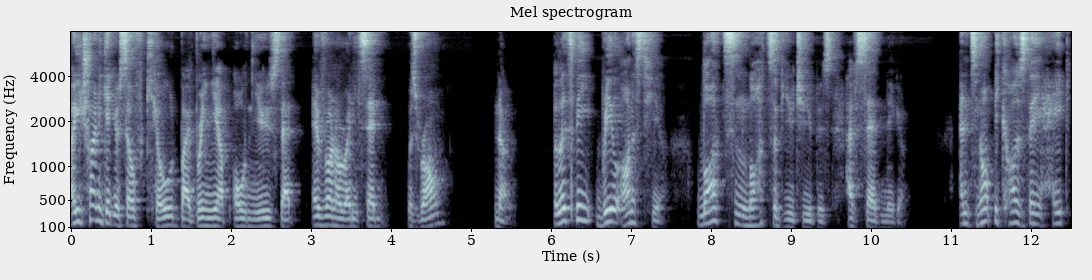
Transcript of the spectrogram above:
Are you trying to get yourself killed by bringing up old news that everyone already said was wrong? No. But let's be real honest here. Lots and lots of YouTubers have said nigger. And it's not because they hate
